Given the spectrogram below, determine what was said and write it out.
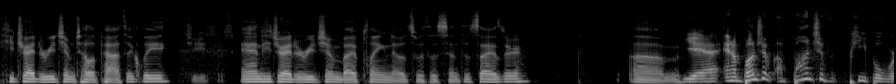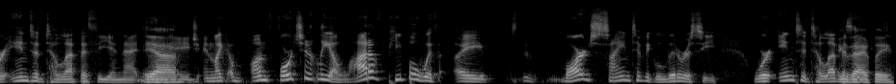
he tried to reach him telepathically, Jesus. and he tried to reach him by playing notes with a synthesizer. Um, Yeah, and a bunch of a bunch of people were into telepathy in that day Yeah. and age, and like unfortunately, a lot of people with a large scientific literacy were into telepathy. Exactly.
